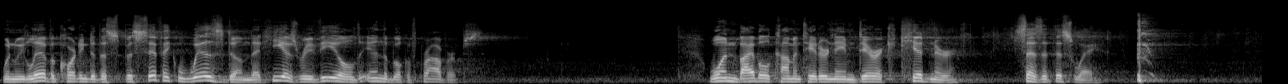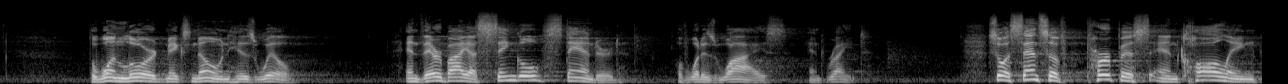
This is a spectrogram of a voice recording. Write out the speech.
when we live according to the specific wisdom that He has revealed in the book of Proverbs. One Bible commentator named Derek Kidner says it this way the one Lord makes known his will, and thereby a single standard of what is wise and right. So, a sense of purpose and calling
